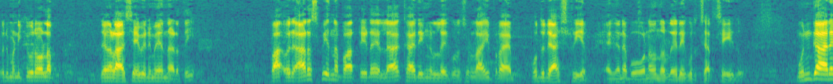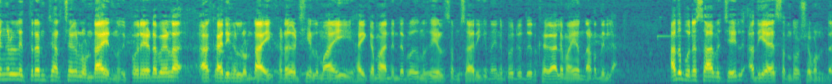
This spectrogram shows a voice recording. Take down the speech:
ഒരു മണിക്കൂറോളം ഞങ്ങൾ ആശയവിനിമയം നടത്തി. ഒരു ആർ എസ് പി എന്ന പാർട്ടിയുടെ എല്ലാ കാര്യങ്ങളിലെ കുറിച്ചുള്ള അഭിപ്രായം പൊതുരാഷ്ട്രീയം എങ്ങനെ പോകണമെന്നുള്ളതിനെ കുറിച്ച് ചർച്ച ചെയ്തു. മുൻകാലങ്ങളിൽ ഇത്തരം ചർച്ചകൾ ഉണ്ടായിരുന്നു. ഇപ്പോൾ ഒരു ഇടവേള ആ കാര്യങ്ങളിലുണ്ടായി ഘടകകക്ഷികളുമായി ഹൈക്കമാൻഡിന്റെ പ്രതിനിധികൾ സംസാരിക്കുന്നതിന് ഇപ്പോൾ ഒരു ദീർഘകാലമായി നടന്നില്ല. അത് പുനഃസ്ഥാപിച്ചതിൽ അതിയായ സന്തോഷമുണ്ട്.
